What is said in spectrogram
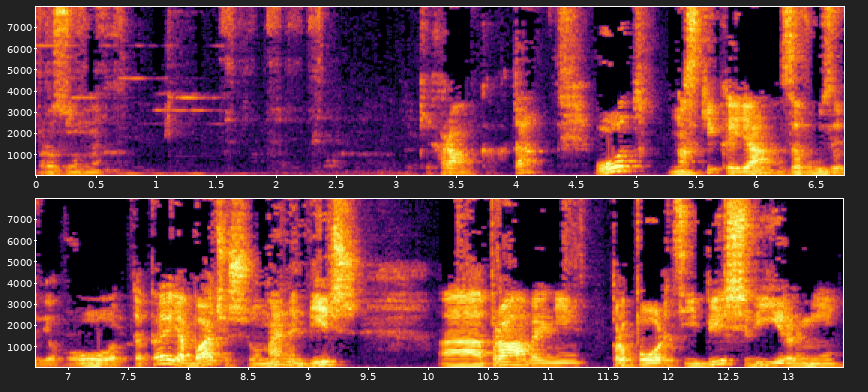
в розумних таких рамках. Так? От наскільки я завузив його. От, тепер я бачу, що у мене більш а, правильні пропорції, більш вірні.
